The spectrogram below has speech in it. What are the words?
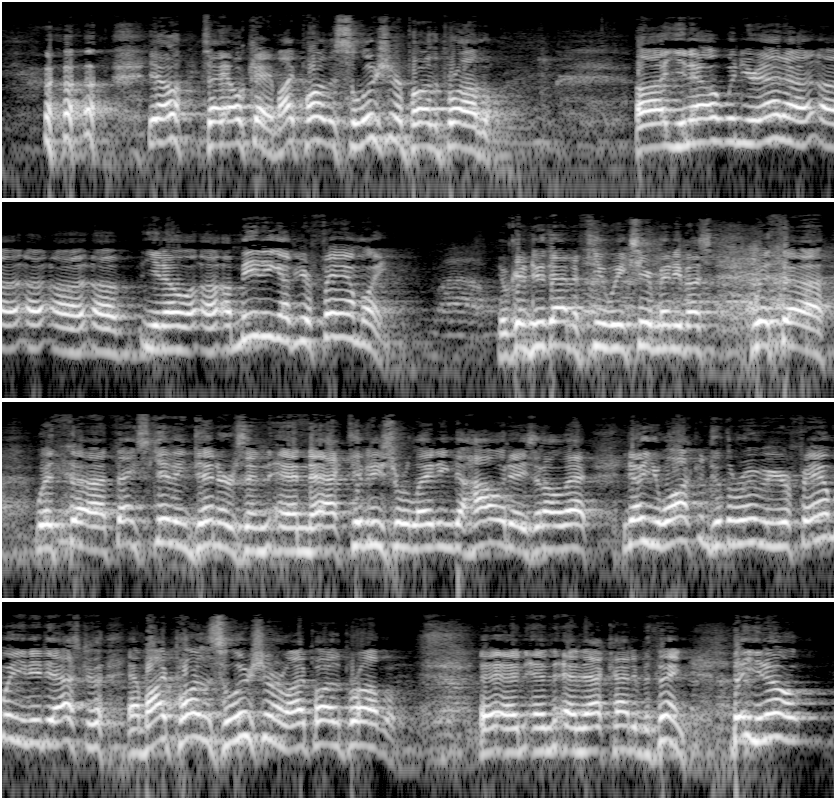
you know, say, okay, am I part of the solution or part of the problem? Uh, you know, when you're at a, a, a, a you know a, meeting of your family. Wow. We're going to do that in a few weeks here, many of us, with uh, with uh, Thanksgiving dinners and, and activities relating to holidays and all that. You know, you walk into the room of your family, you need to ask am I part of the solution or am I part of the problem? And, and, and that kind of a thing. But you know,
